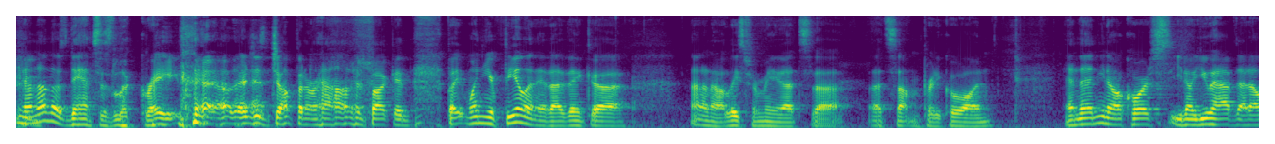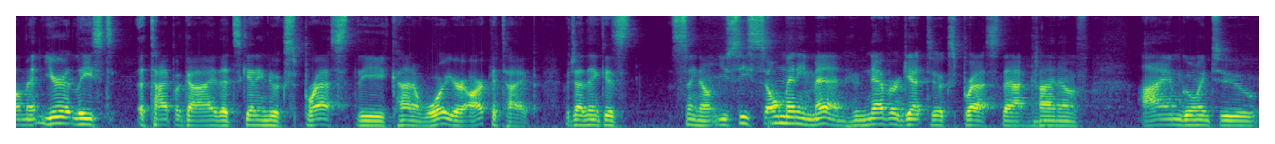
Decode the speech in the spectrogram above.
you know none of those dances look great. You know they're just jumping around and fucking but when you're feeling it i think uh i don't know at least for me that's uh that's something pretty cool. And and then you know of course you know you have that element. You're at least a type of guy that's getting to express the kind of warrior archetype which i think is so, you know you see so many men who never get to express that mm-hmm. kind of i am going to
